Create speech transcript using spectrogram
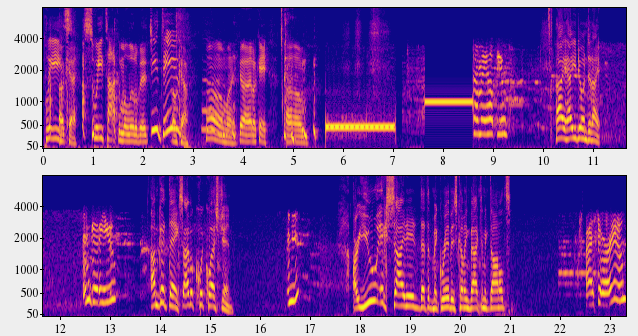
Please, Okay. sweet talk him a little bit. Gee, Dave. Okay. Oh my god. Okay. Um, How may I help you? Hi, how you doing tonight? I'm good. Are you? I'm good, thanks. I have a quick question. Mm-hmm. Are you excited that the McRib is coming back to McDonald's? I sure am.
